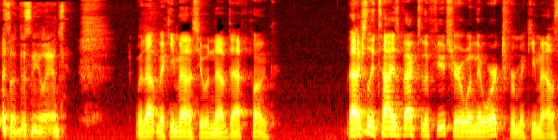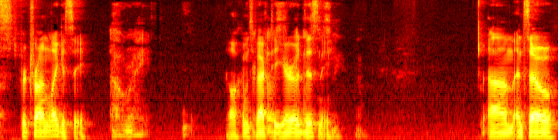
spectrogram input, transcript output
That's at Disneyland. Without Mickey Mouse, you wouldn't have Daft Punk. That actually ties back to the future when they worked for Mickey Mouse for Tron Legacy. Oh right. It all comes back to Euro that's Disney. Um, and so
